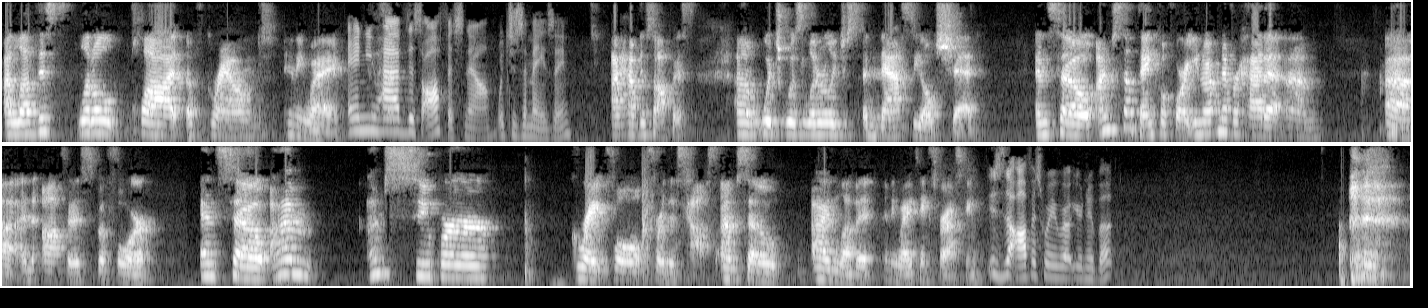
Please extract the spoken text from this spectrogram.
I love this little plot of ground. Anyway, And you have this office now, which is amazing. I have this office, um, which was literally just a nasty old shed. And so I'm so thankful for it. You know, I've never had a um, uh, an office before, and so I'm I'm super grateful for this house. I'm so I love it. Anyway, thanks for asking. Is the office where you wrote your new book?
